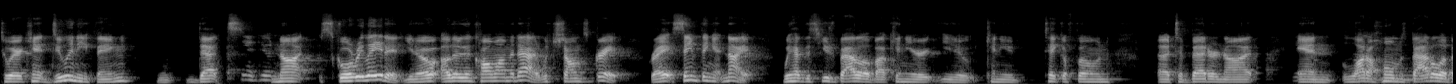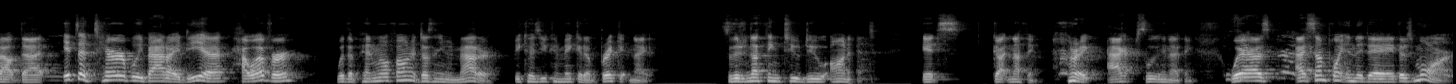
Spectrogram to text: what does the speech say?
to where it can't do anything, that's not school related, you know, other than call mom and dad, which sounds great, right? Same thing at night. We have this huge battle about can you, you know, can you take a phone uh, to bed or not? And a lot of homes battle about that. It's a terribly bad idea. However, with a pinwheel phone, it doesn't even matter because you can make it a brick at night. So there's nothing to do on it. It's got nothing, right? Absolutely nothing. Whereas at some point in the day, there's more.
